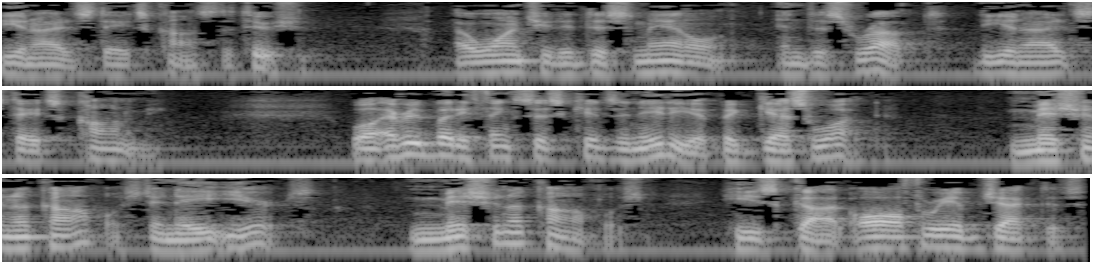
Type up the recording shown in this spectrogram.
the United States Constitution. I want you to dismantle and disrupt the United States economy. Well, everybody thinks this kid's an idiot, but guess what? Mission accomplished in eight years. Mission accomplished. He's got all three objectives.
